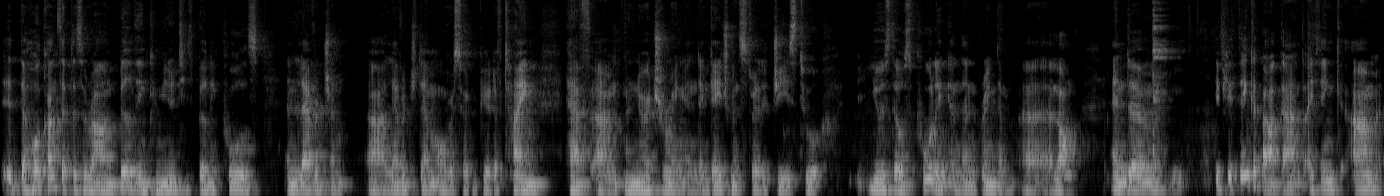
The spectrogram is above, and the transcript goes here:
it, the whole concept is around building communities building pools and leverage them uh, leverage them over a certain period of time have um, nurturing and engagement strategies to use those pooling and then bring them uh, along and um, if you think about that, I think um,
